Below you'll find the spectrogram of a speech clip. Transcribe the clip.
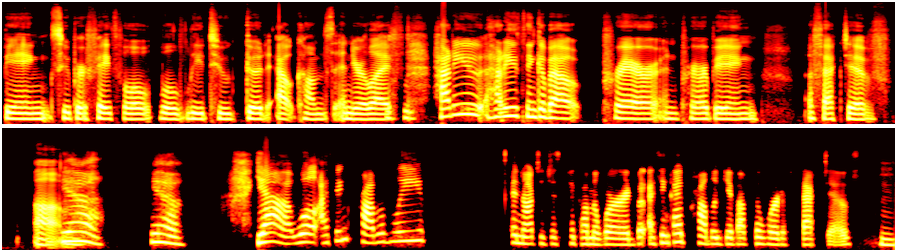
being super faithful will lead to good outcomes in your life, how do you how do you think about prayer and prayer being effective? Um, yeah. Yeah. Yeah. Well, I think probably, and not to just pick on the word, but I think I'd probably give up the word effective Hmm.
